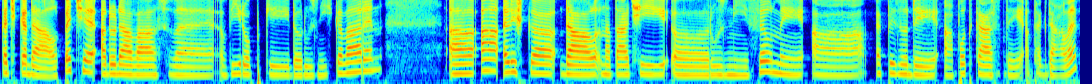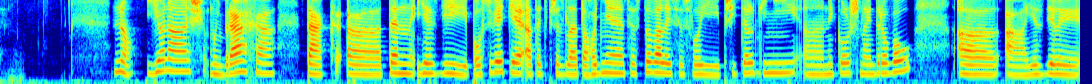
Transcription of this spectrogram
Kačka dál peče a dodává své výrobky do různých kaváren. A, a Eliška dál natáčí uh, různé filmy a epizody a podcasty a tak dále. No, Jonáš, můj brácha, tak uh, ten jezdí po světě a teď přes léto hodně cestovali se svojí přítelkyní uh, Nicole Schneiderovou uh, a jezdili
